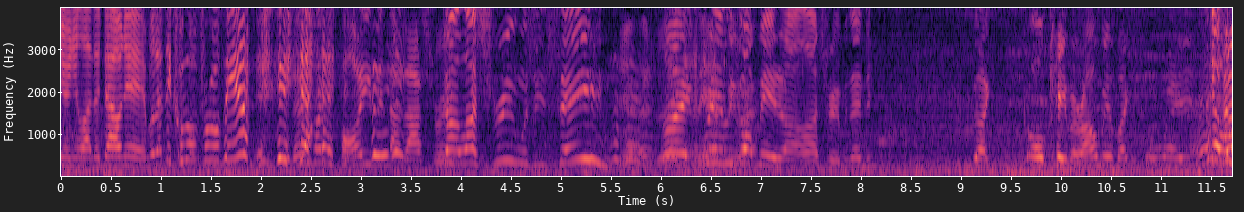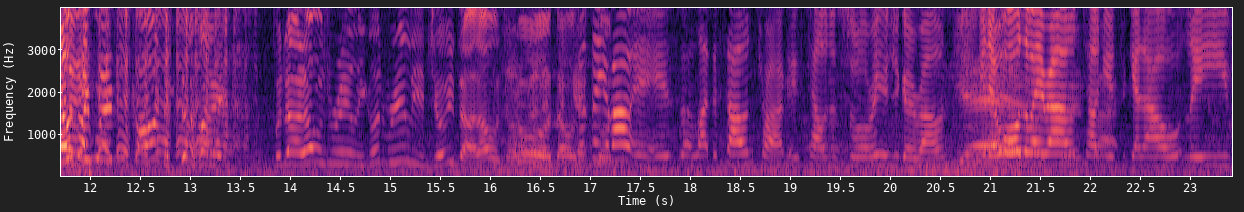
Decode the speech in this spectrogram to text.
looking you? And you're like, they're down here, but then they come up from up here. There's like five in that last room. That last room was insane. there's like literally really got me in that last room, and then like all came around me. I'm like, go away. Go and I was away. like, where's it gone? like, but no, that was really good. Really enjoyed that. That was good. That was The thing about it is that, like, the soundtrack is telling a story as you go around. Yeah, You know, all the way around, turn telling you to get out, leave,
